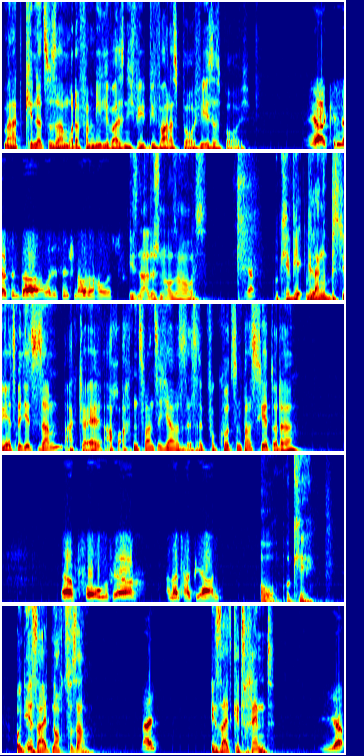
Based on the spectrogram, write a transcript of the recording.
man hat Kinder zusammen oder Familie, weiß ich nicht. Wie, wie war das bei euch? Wie ist das bei euch? Ja, Kinder sind da, aber die sind schon außer Haus. Die sind alle schon außer Haus. Ja. Okay, wie, wie lange bist du jetzt mit ihr zusammen? Aktuell? Auch 28 Jahre? Ist das vor kurzem passiert oder? Ja, vor ungefähr anderthalb Jahren. Oh, okay. Und ihr seid noch zusammen? Nein. Ihr seid getrennt? Ja,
